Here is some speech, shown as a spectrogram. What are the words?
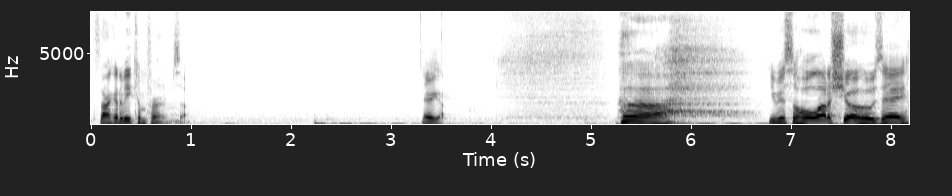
It's not going to be confirmed. So there you go. you missed a whole lot of show, Jose,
